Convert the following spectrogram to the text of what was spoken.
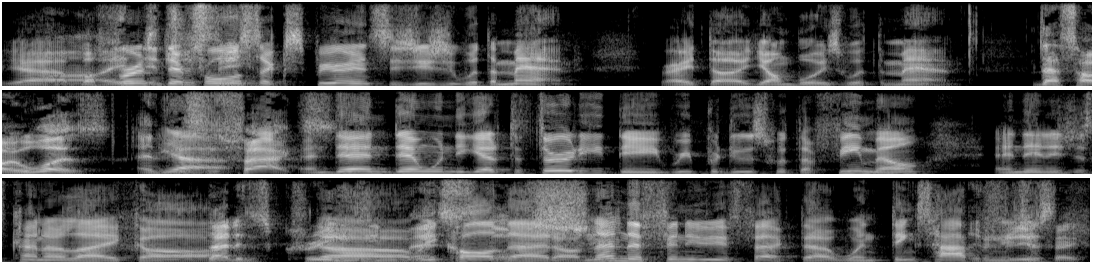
yeah. Ah, but first, their fullest experience is usually with the man, right? The young boys with the man. That's how it was. And this is facts. And then then when they get up to 30, they reproduce with a female. And then it's just kind of like uh, That is crazy Uh, we call that uh, not an affinity effect. That when things happen, it just effect.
